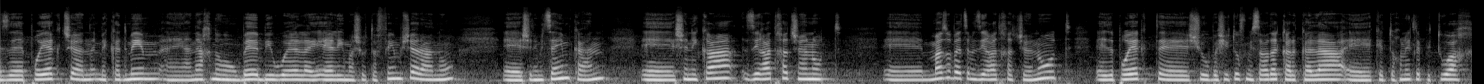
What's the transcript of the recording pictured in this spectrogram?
זה פרויקט שמקדמים אנחנו ב-BWell IL עם השותפים שלנו שנמצאים כאן, שנקרא זירת חדשנות. Uh, מה זו בעצם זירת חדשנות? Uh, זה פרויקט uh, שהוא בשיתוף משרד הכלכלה כתוכנית לפיתוח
